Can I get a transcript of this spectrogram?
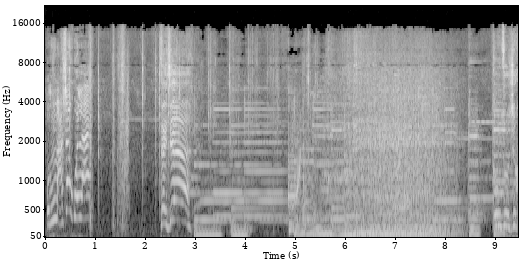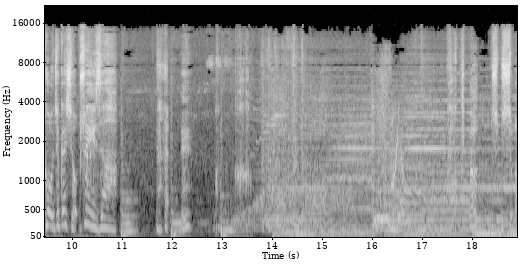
我们马上回来。再见。作之后就该小睡一下。啊，什什么？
